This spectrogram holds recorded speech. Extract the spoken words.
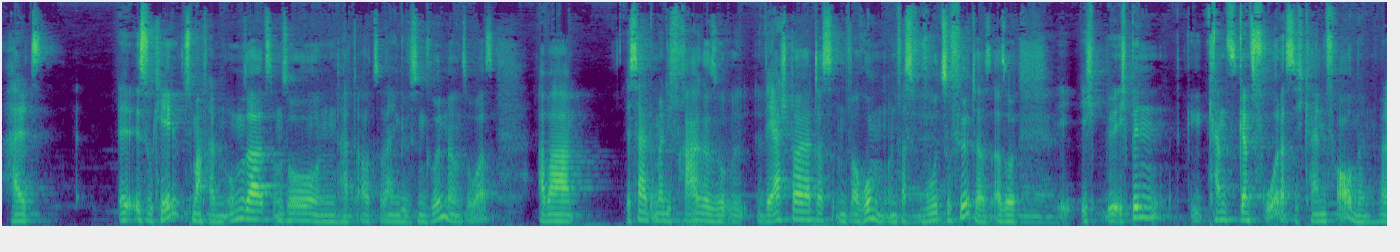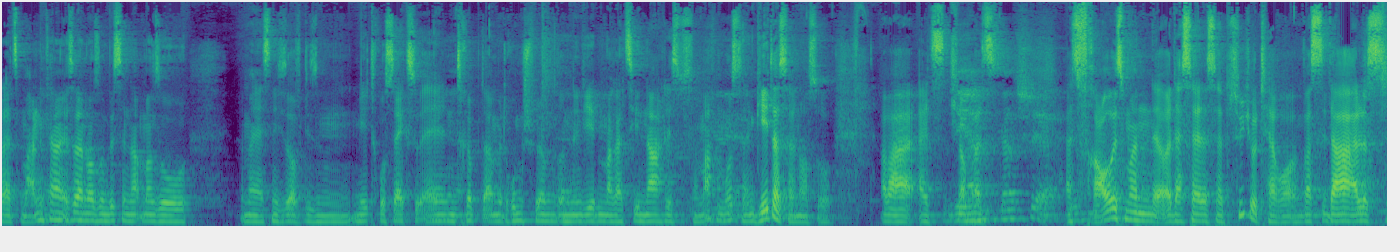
halt äh, ist okay, es macht halt einen Umsatz und so und hat auch seine gewissen Gründe und sowas. Aber ist halt immer die Frage, so, wer steuert das und warum und was, wozu führt das? Also ich, ich bin ganz, ganz froh, dass ich keine Frau bin, weil als Mann kann, ist ja noch so ein bisschen, hat man so, wenn man jetzt nicht so auf diesem metrosexuellen Trip damit rumschwimmt und in jedem Magazin nachliest, was man machen muss, dann geht das ja noch so. Aber als, ich glaub, als, als Frau ist man, das ist ja, das ist ja Psychoterror, was sie da alles,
